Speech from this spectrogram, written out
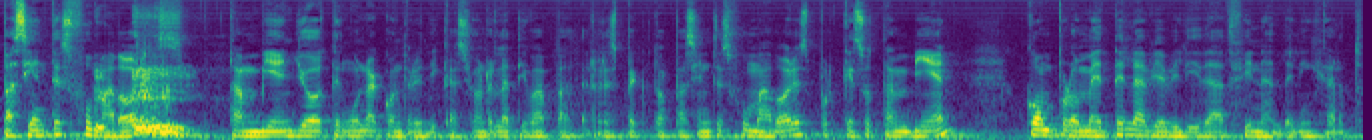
Pacientes fumadores, también yo tengo una contraindicación relativa respecto a pacientes fumadores porque eso también compromete la viabilidad final del injerto.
